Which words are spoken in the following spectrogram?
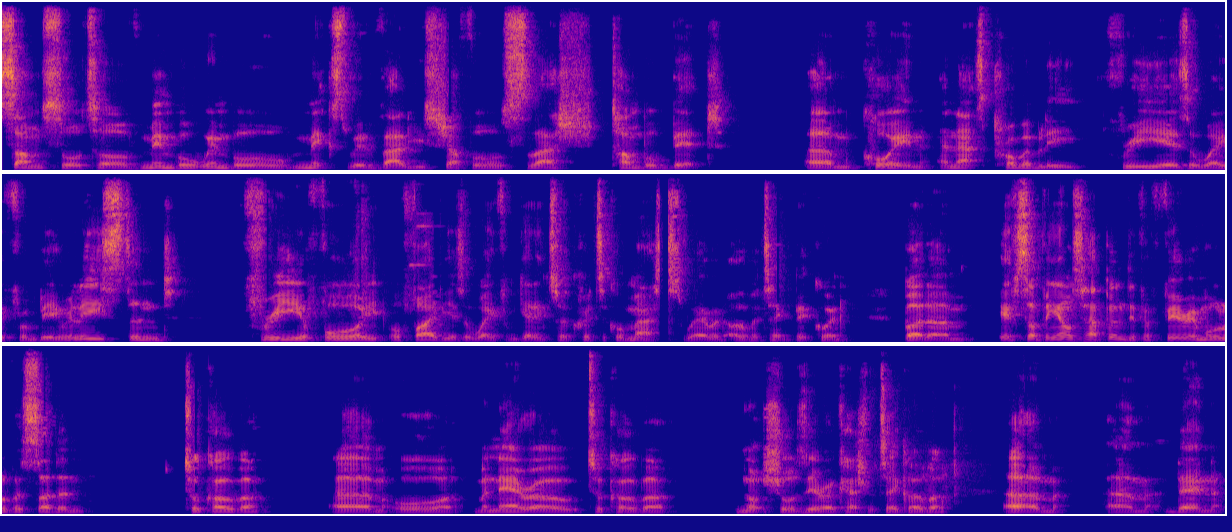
some sort of MimbleWimble mixed with ValueShuffle slash TumbleBit um, coin, and that's probably three years away from being released and three or four or five years away from getting to a critical mass where it would overtake Bitcoin. But um, if something else happened, if Ethereum all of a sudden took over, um, or Monero took over, not sure zero cash would take over, um, um, then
